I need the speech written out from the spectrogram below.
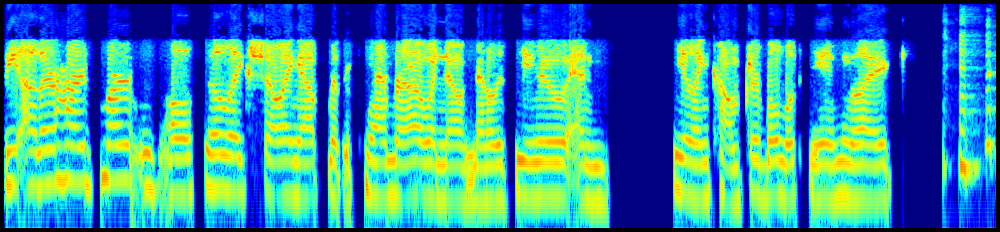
the other hard part was also like showing up with a camera when no one knows you and feeling comfortable looking like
